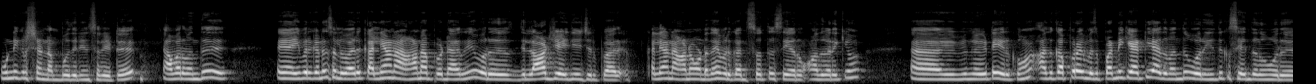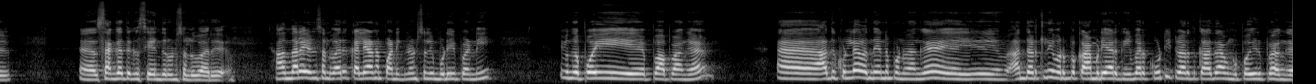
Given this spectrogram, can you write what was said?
உன்னிகிருஷ்ணன் நம்பூதிரின்னு சொல்லிட்டு அவர் வந்து இவருக்கு என்ன சொல்லுவார்? கல்யாணம் ஆன பின்னாரு ஒரு லாட்ஜ் எழுதி வச்சுருப்பார். கல்யாணம் ஆன உடனே தான் இவருக்கு அந்த சொத்து சேரும். அது வரைக்கும் ஆஹ் இவங்ககிட்ட இருக்கும். அதுக்கப்புறம் இவர் பண்ணி காட்டி அது வந்து ஒரு இதுக்கு சேர்ந்துடும் ஒரு சங்கத்துக்கு சேர்ந்துரும்னு சொல்லுவார். அதனால என்ன சொல்லுவார்? கல்யாணம் பண்ணிக்கணும்னு சொல்லி முடிவு பண்ணி இவங்க போய் பார்ப்பாங்க. அதுக்குள்ளே வந்து என்ன பண்ணுவாங்க? அந்த இடத்துலையும் ரொம்ப காமெடியாக இருக்கும் இவரை கூட்டிகிட்டு வரதுக்காக தான் அவங்க போயிருப்பாங்க.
